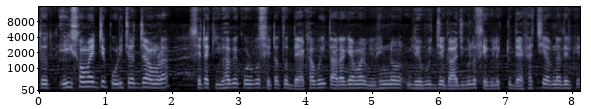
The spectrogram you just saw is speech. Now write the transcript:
তো এই সময়ের যে পরিচর্যা আমরা, সেটা কীভাবে করব সেটা তো দেখাবই। তার আগে আমার বিভিন্ন লেবুর যে গাছগুলো, সেগুলো একটু দেখাচ্ছি আপনাদেরকে।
